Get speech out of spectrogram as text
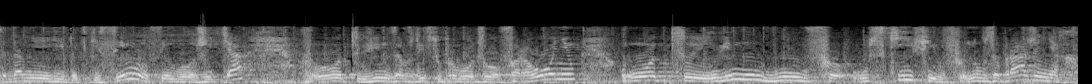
Це давній єгипетський символ, символ життя. От він завжди супроводжував фараонів. От він був у скіфів. Ну в зображеннях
